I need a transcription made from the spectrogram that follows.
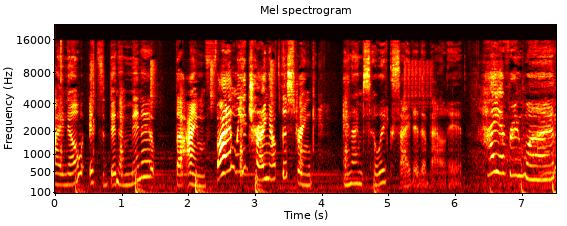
I know it's been a minute, but I'm finally trying out this drink and I'm so excited about it. Hi everyone,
